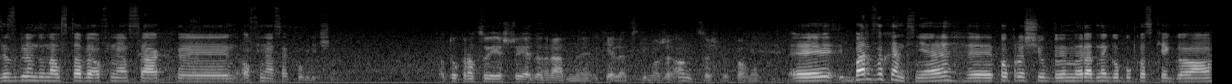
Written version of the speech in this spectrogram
ze względu na ustawę o finansach, o finansach publicznych. Tu pracuje jeszcze jeden radny, Kielecki, może on coś by pomógł. Y, Bardzo chętnie y, poprosiłbym radnego Bukowskiego,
